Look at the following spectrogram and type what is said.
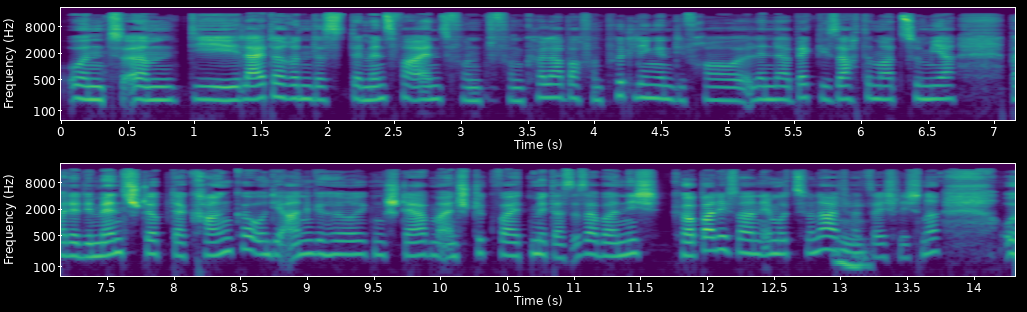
Und ähm, die Leiterin des Demenzvereins von, von Köllerbach, von Püttlingen, die Frau Linda Beck, die sagte mal zu mir, bei der Demenz stirbt der Kranke und die Angehörigen sterben ein Stück weit mit. Das ist aber nicht körperlich, sondern emotional mhm. tatsächlich. Ne? Und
